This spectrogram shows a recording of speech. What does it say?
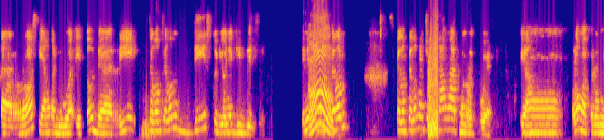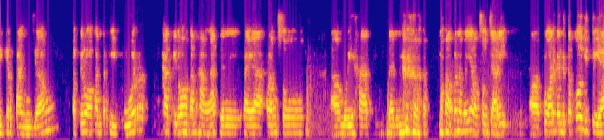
terus yang kedua itu dari film-film di studionya Ghibli sih ini oh. film film-film yang cukup hangat menurut gue yang lo nggak perlu mikir panjang tapi lo akan terhibur hati lo akan hangat dan kayak langsung uh, melihat dan apa namanya langsung cari uh, keluarga dekat lo gitu ya.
